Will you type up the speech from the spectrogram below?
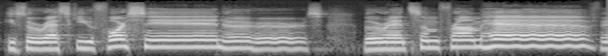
He's the rescue for sinners the ransom from heaven.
